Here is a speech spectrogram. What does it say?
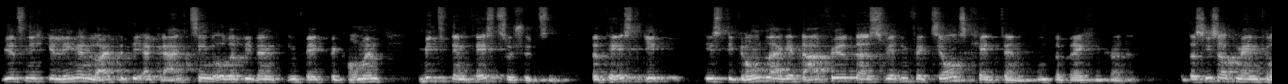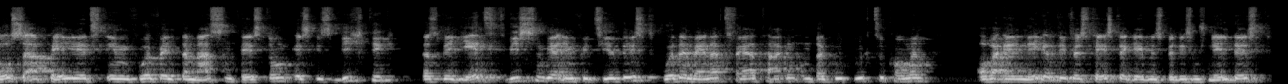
wird es nicht gelingen, Leute, die erkrankt sind oder die den Infekt bekommen, mit dem Test zu schützen. Der Test ist die Grundlage dafür, dass wir Infektionsketten unterbrechen können. Das ist auch mein großer Appell jetzt im Vorfeld der Massentestung. Es ist wichtig, dass wir jetzt wissen, wer infiziert ist vor den Weihnachtsfeiertagen, um da gut durchzukommen. Aber ein negatives Testergebnis bei diesem Schnelltest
